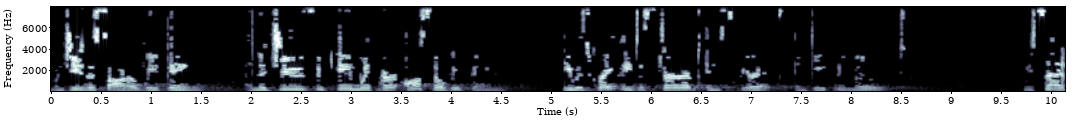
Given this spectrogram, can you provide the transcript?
When Jesus saw her weeping, and the Jews who came with her also weeping, he was greatly disturbed in spirit and deeply moved. He said,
